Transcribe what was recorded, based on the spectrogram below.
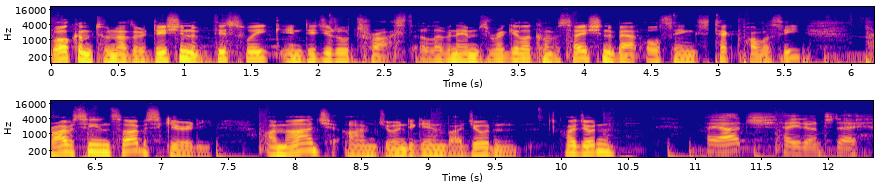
Welcome to another edition of This Week in Digital Trust, 11M's regular conversation about all things tech policy, privacy, and cybersecurity. I'm Arj. I'm joined again by Jordan. Hi, Jordan. Hey, Arj. How you doing today?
